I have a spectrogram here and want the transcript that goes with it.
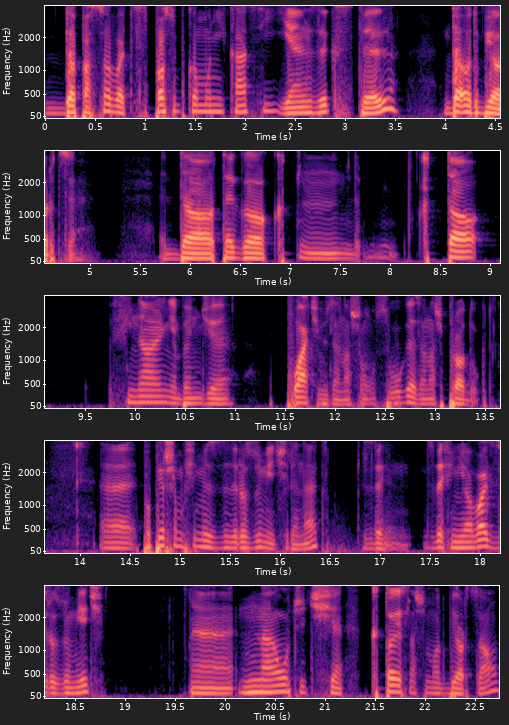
dopasować sposób komunikacji, język, styl do odbiorcy, do tego, kto finalnie będzie płacił za naszą usługę, za nasz produkt. E, po pierwsze, musimy zrozumieć rynek, zdefiniować, zrozumieć, e, nauczyć się, kto jest naszym odbiorcą,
